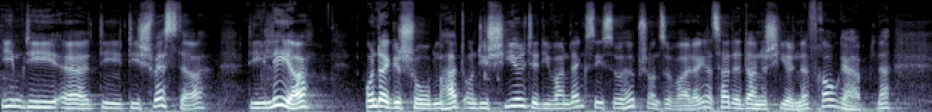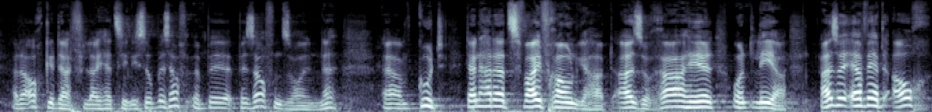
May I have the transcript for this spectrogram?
ihm die, äh, die, die Schwester, die Lea, untergeschoben hat und die schielte, die waren längst nicht so hübsch und so weiter. Jetzt hat er da eine schielende Frau gehabt. Ne? Hat er auch gedacht, vielleicht hätte sie nicht so besaufen sollen. Ne? Ähm, gut, dann hat er zwei Frauen gehabt, also Rahel und Lea. Also er wird auch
